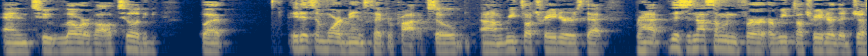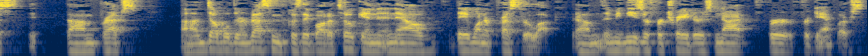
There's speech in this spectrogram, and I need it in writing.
and to lower volatility, but it is a more advanced type of product. So um, retail traders that perhaps this is not someone for a retail trader that just um, perhaps uh, doubled their investment because they bought a token and now they want to press their luck. Um, I mean, these are for traders, not for for gamblers.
